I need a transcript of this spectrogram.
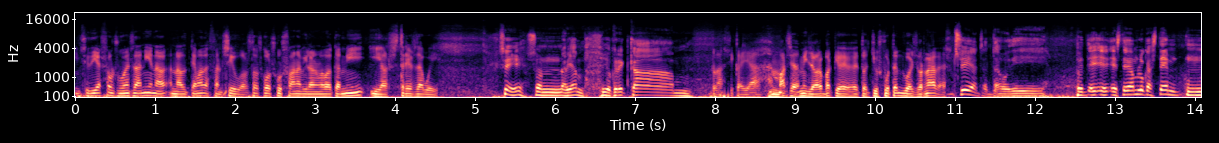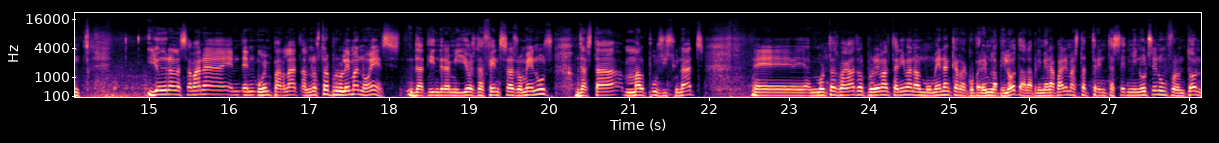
Incidies fa uns moments, Dani, en el, en el tema defensiu, els dos gols que us fan a Vilanova del Camí i els tres d'avui. Sí, són, aviam, jo crec que... Clar, sí que hi ha marge de millora perquè tot just portem dues jornades. Sí, exacte, vull dir... Eh, estem amb el que estem. Mm, jo durant la setmana hem, hem, ho hem parlat, el nostre problema no és de tindre millors defenses o menys, d'estar mal posicionats. Eh, moltes vegades el problema el tenim en el moment en què recuperem la pilota. A la primera part hem estat 37 minuts en un fronton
